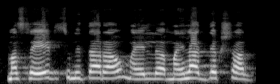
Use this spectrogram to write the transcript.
మా స్టేట్ సునీతారావు మహిళా మహిళా అధ్యక్షురాలు.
